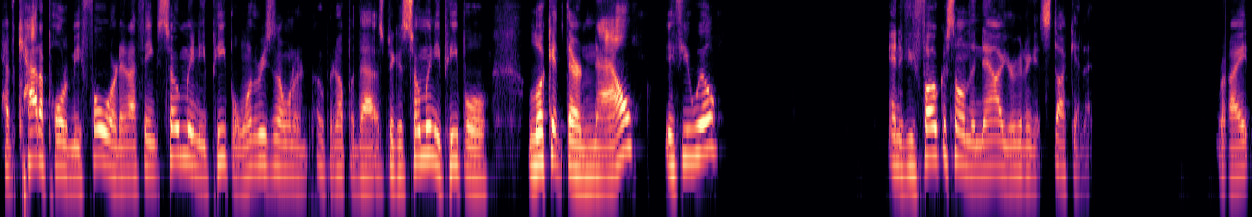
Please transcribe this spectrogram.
have catapulted me forward. And I think so many people, one of the reasons I want to open up with that is because so many people look at their now, if you will. And if you focus on the now, you're going to get stuck in it. Right.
